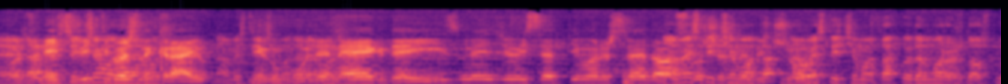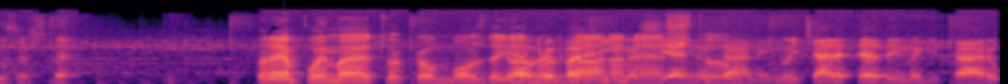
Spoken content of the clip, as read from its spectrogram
E, Možda neće biti baš da na kraju. Nego ćemo da ne bude negde između i sad ti moraš sve da oslušaš da bi čuo. namestit ćemo tako da moraš da oslušaš sve. Pa nemam pojma, eto, kao možda Dobro, jednog bar dana imaš nešto. jednog dana. I moj čale teo da ima gitaru,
